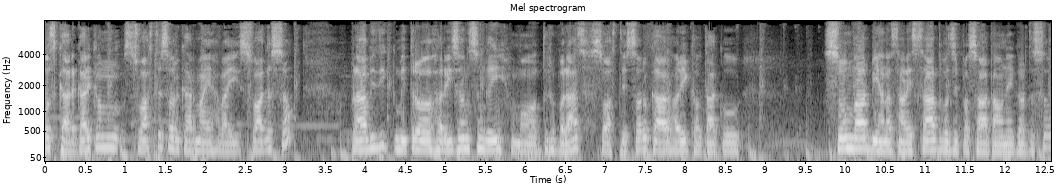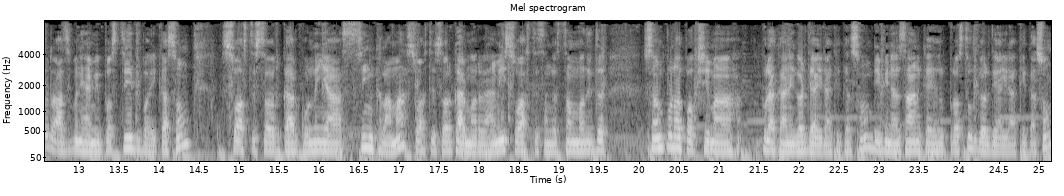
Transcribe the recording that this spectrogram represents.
नमस्कार। कार्यक्रम स्वास्थ्य सरकारमा यहाँलाई स्वागत छ। प्राविधिक मित्र हरिजनसँगै म ध्रुवराज। स्वास्थ्य सरकार हरेक हप्ताको सोमबार बिहान साढे सात बजे पश्चात आउने गर्दछ। र आज पनि हामी उपस्थित भएका छौँ। स्वास्थ्य सरकारको नयाँ श्रृङ्खलामा स्वास्थ्य सरकारमा रहेर हामी स्वास्थ्यसँग सम्बन्धित सम्पूर्ण पक्षमा कुराकानी गर्दै आइराखेका छौँ। विभिन्न जानकारीहरू प्रस्तुत गर्दै आइराखेका छौँ।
